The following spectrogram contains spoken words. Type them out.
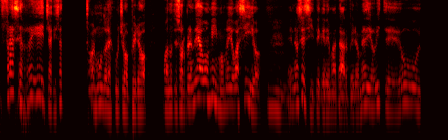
frase re hecha, quizás todo el mundo la escuchó, pero cuando te sorprendés a vos mismo, medio vacío, Mm. eh, no sé si te querés matar, pero medio, viste, uy,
